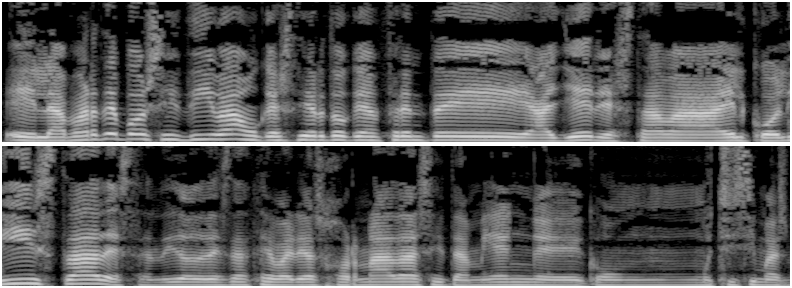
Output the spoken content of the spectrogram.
Eh, la parte positiva, aunque es cierto que enfrente ayer estaba el colista, descendido desde hace varias jornadas y también eh, con muchísimas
